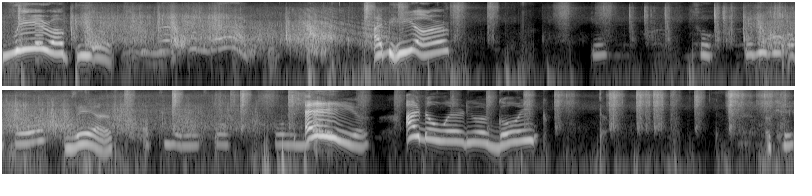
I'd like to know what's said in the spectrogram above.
Where up here? Come back. Come back. I'm here. Okay. So, did you go up there? Where? Up here. Let's go. Hey! I know where you're going. Okay.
